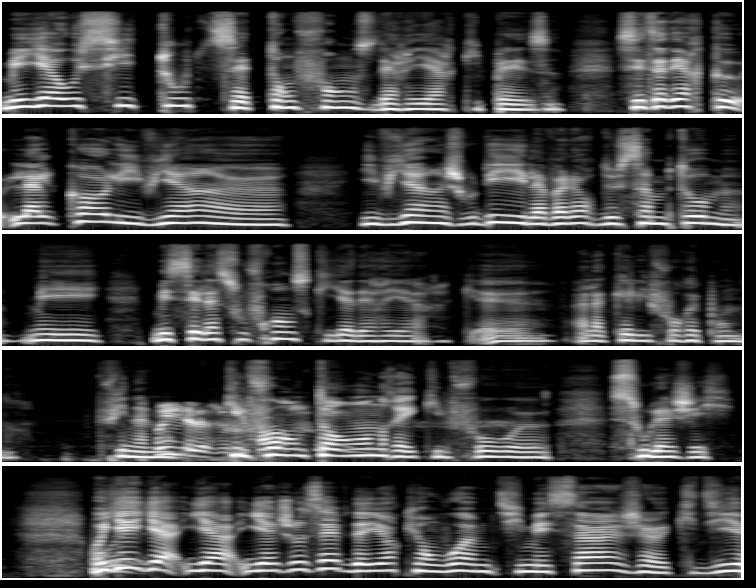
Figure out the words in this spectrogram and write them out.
Mais il y a aussi toute cette enfance derrière qui pèse. C'est-à-dire que l'alcool, il vient, euh, il vient, je vous dis, la valeur de symptôme, mais mais c'est la souffrance qu'il y a derrière, euh, à laquelle il faut répondre, finalement, Oui, qu'il faut oui. entendre et qu'il faut euh, soulager. Vous voyez, il y a, y, a, il y a Joseph d'ailleurs qui envoie un petit message qui dit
